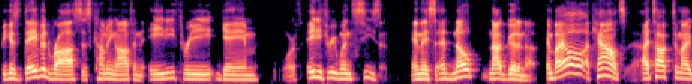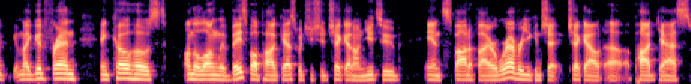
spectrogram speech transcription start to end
because David Ross is coming off an 83 game or 83 win season. And they said, nope, not good enough. And by all accounts, I talked to my my good friend and co-host on the Long Live Baseball podcast, which you should check out on YouTube and Spotify or wherever you can check check out uh, podcasts.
